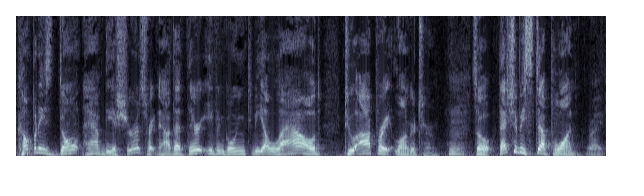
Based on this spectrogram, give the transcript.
Companies don't have the assurance right now that they're even going to be allowed to operate longer term. Hmm. So that should be step one. Right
